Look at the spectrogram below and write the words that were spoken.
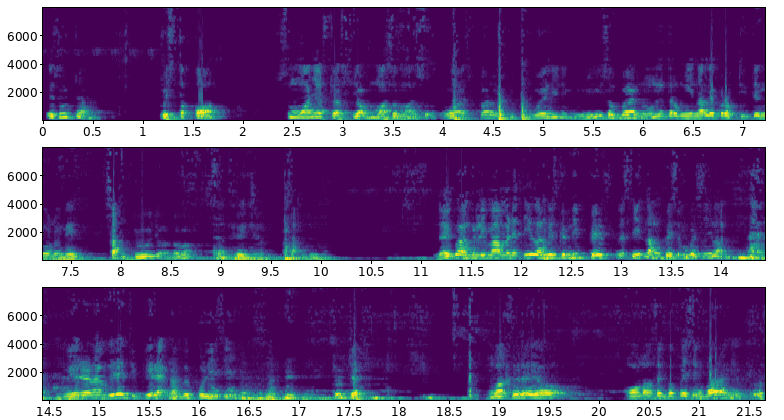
Ya sudah. Bis teko semuanya sudah siap masuk-masuk. Wah, sekarang dibuali nih gue. Ini sebenarnya ini terminal ya kreditnya ngono ini. Sak dunia, apa? Sak dunia. Lah iku anggar 5 menit hilang wis ganti bis, wis hilang bis wis hilang. Mira-mira dipirek nang polisi. Sudah. Akhirnya yo ono sing kepesing barang Bro.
